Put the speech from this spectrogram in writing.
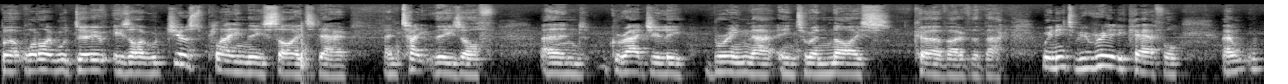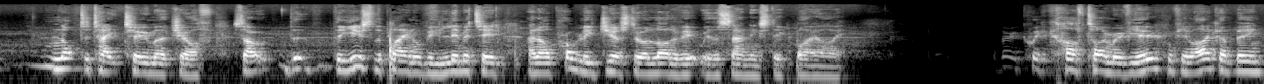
But what I will do is I will just plane these sides down and take these off and gradually bring that into a nice curve over the back. We need to be really careful and not to take too much off. So the, the use of the plane will be limited and I'll probably just do a lot of it with a sanding stick by eye. A very quick half-time review if you like. I've been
